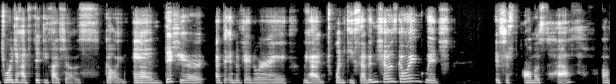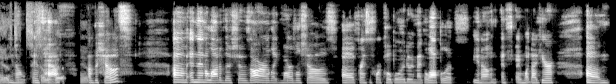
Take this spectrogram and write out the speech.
Georgia had 55 shows going, and this year at the end of January we had 27 shows going, which is just almost half of Yeah, you know is half half, yeah. of the shows. Um, and then a lot of those shows are like Marvel shows, uh, Francis Ford Coppola doing Megalopolis, you know, and, and, whatnot here. Um,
